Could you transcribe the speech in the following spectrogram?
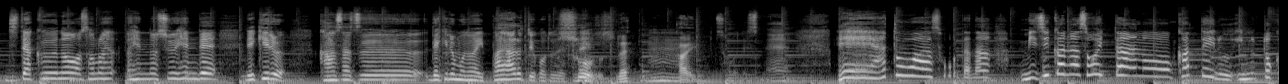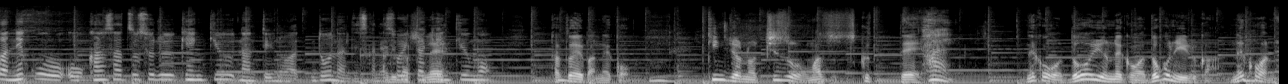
ん、自宅のその辺の周辺でできる観察できるものはいっぱいあるということですね。そうですね、うん、はい。そうえー、あとはそうだな。身近なそういったあの飼っている犬とか猫を観察する研究なんていうのはどうなんですかね、ね、そういった研究も。例えば猫、うん、近所の地図をまず作って、はい、猫どういう猫がどこにいるか。猫はね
